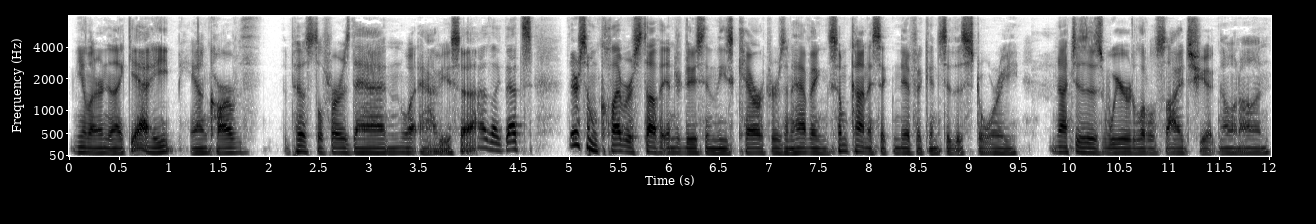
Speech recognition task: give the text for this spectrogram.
And you learn like, yeah, he hand carved the pistol for his dad and what have you. So I was like, that's there's some clever stuff introducing these characters and having some kind of significance to the story, not just this weird little side shit going on.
